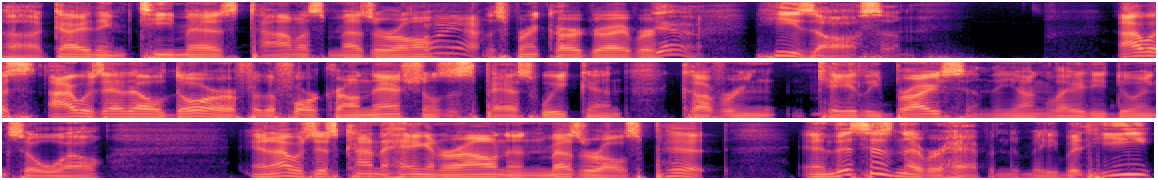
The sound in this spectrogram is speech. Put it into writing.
a guy named T Mez Thomas Meseraull, Oh, yeah. the sprint car driver? Yeah. he's awesome. I was I was at Eldora for the Four Crown Nationals this past weekend, covering Kaylee Bryson, the young lady doing so well, and I was just kind of hanging around in Meseraull's pit, and this has never happened to me, but he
